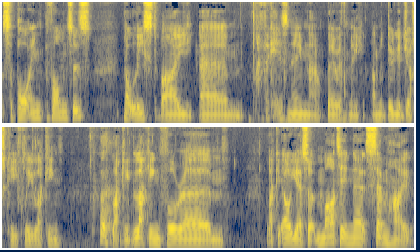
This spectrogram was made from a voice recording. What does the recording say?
supporting performances. Not least by um, I forget his name now. Bear with me. I'm doing a Josh Keithley lacking, lacking, lacking for um, lacking. Oh yeah, so Martin uh, Semhai,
